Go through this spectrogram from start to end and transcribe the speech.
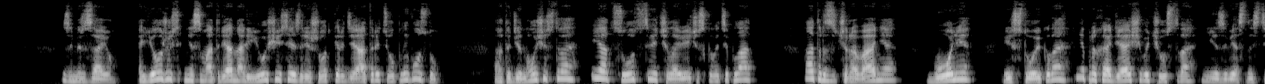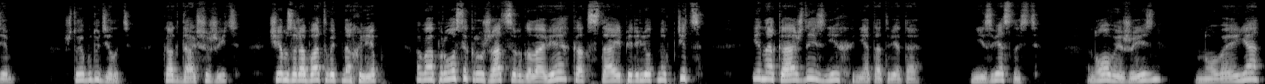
Замерзаю. Ежусь, несмотря на льющийся из решетки радиатора теплый воздух. От одиночества и отсутствия человеческого тепла. От разочарования, боли и стойкого, непроходящего чувства неизвестности. Что я буду делать? Как дальше жить? Чем зарабатывать на хлеб? Вопросы кружатся в голове, как стаи перелетных птиц, и на каждый из них нет ответа. Неизвестность. Новая жизнь, новая я.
